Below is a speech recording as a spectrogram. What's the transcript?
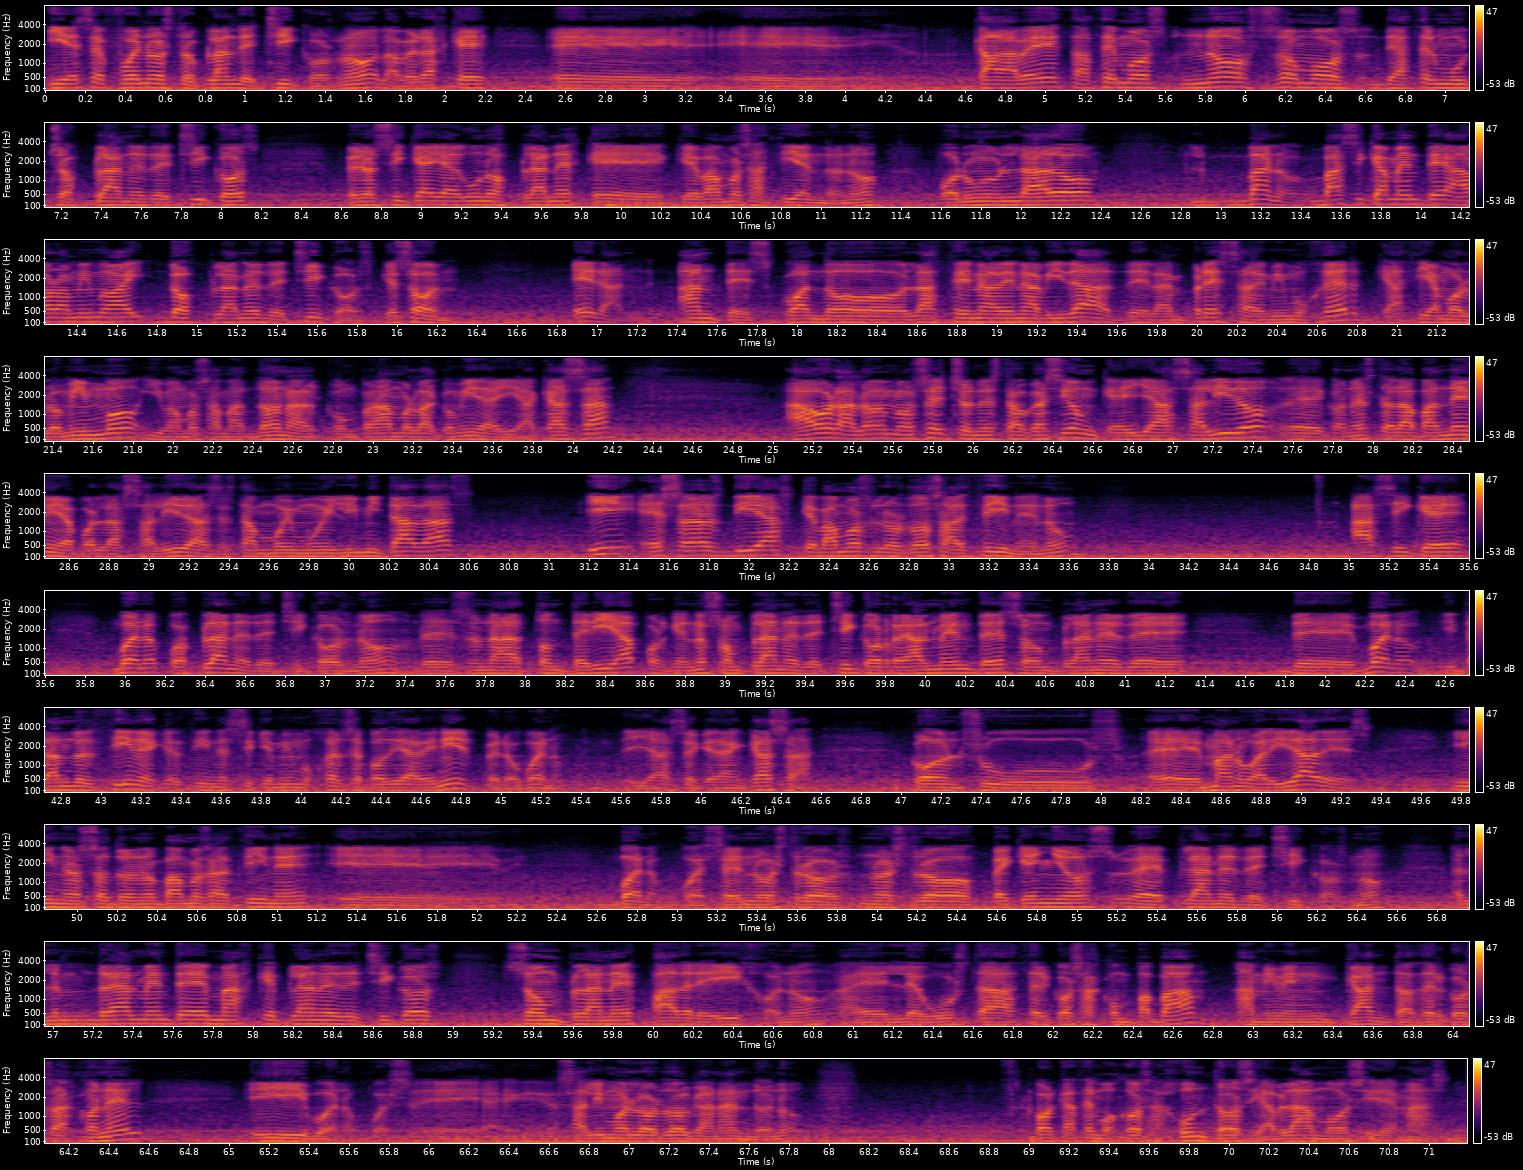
Y ese fue nuestro plan de chicos, ¿no? La verdad es que eh, eh, cada vez hacemos, no somos de hacer muchos planes de chicos, pero sí que hay algunos planes que, que vamos haciendo, ¿no? Por un lado, bueno, básicamente ahora mismo hay dos planes de chicos, que son eran antes cuando la cena de Navidad de la empresa de mi mujer, que hacíamos lo mismo, íbamos a McDonald's, comprábamos la comida y a casa. Ahora lo hemos hecho en esta ocasión que ella ha salido, eh, con esto de la pandemia pues las salidas están muy muy limitadas y esos días que vamos los dos al cine, ¿no? Así que, bueno, pues planes de chicos, ¿no? Es una tontería porque no son planes de chicos realmente, son planes de, bueno, quitando el cine, que el cine sí que mi mujer se podría venir, pero bueno, ella se queda en casa con sus eh, manualidades y nosotros nos vamos al cine, eh, bueno, pues en nuestros, nuestros pequeños eh, planes de chicos, ¿no? Realmente más que planes de chicos son planes padre-hijo, ¿no? A él le gusta hacer cosas con papá, a mí me encanta hacer cosas con él y bueno, pues salimos los dos ganando, ¿no? Porque hacemos cosas juntos y hablamos y demás.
